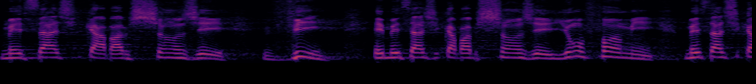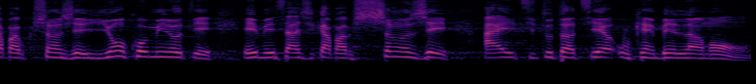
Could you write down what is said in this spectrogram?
message capable de changer vie, et message capable de changer une famille, message capable de changer une communauté, et message capable de changer Haïti tout entière ou qu'un bel monde.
